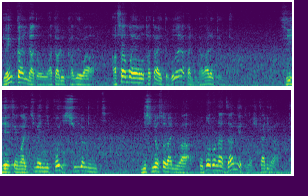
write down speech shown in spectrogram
限界などを渡る風は朝もやをたたいて穏やかに流れていた。水平線は一面に濃い朱色に満ち西の空にはおぼろな残月の光があった。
